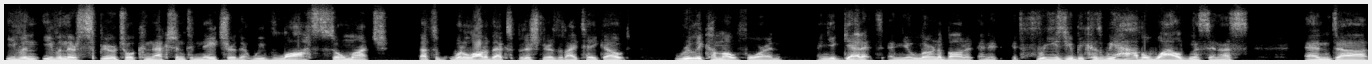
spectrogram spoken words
even even their spiritual connection to nature that we've lost so much. That's what a lot of the expeditioners that I take out really come out for and and you get it and you learn about it and it, it frees you because we have a wildness in us and uh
